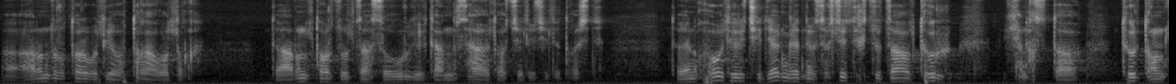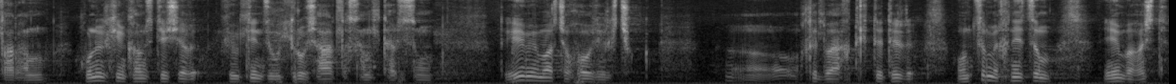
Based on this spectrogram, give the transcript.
16 дугаар бүлгийн утга агуулга тэгээ 17 дугаар зүйл заасан үүргийг та нар сайн ойлгооч гэж хэлээд байгаа шүү дээ. Тэгээ энэ хууль хэрэгжихэд яг ингээд нэг социалист хэрэгцүү заавал төр хянах хэвээр төр домл гаргана. Хүний эрхийн тийшээ хэвлэлийн зөвлөл рүү шаардлага санал тавьсан. Ийм юмар ч хууль хэрэгжих хэл байх. Гэхдээ тэр үндсэн механизм ийм байгаа шүү дээ.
